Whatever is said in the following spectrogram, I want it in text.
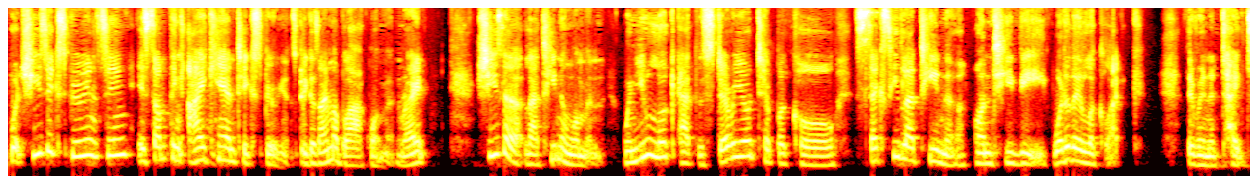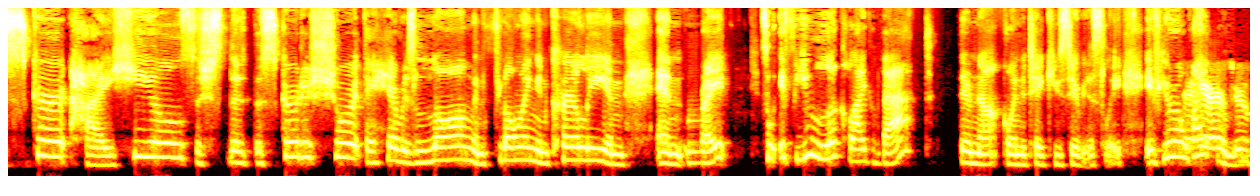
what she's experiencing is something I can't experience because I'm a black woman, right? She's a Latina woman. When you look at the stereotypical sexy Latina on TV, what do they look like? They're in a tight skirt, high heels. The, the, the skirt is short. Their hair is long and flowing and curly and and right. So if you look like that, they're not going to take you seriously. If you're a white woman,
